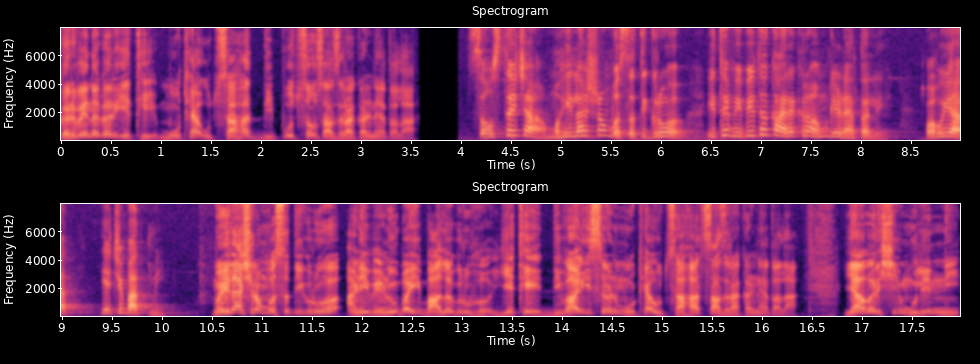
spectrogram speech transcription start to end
कर्वेनगर येथे मोठ्या उत्साहात दीपोत्सव साजरा करण्यात आला. संस्थेच्या महिलाश्रम वसतिगृह इथे विविध कार्यक्रम घेण्यात आले. पाहुयात याची बातमी. महिलाश्रम वसतिगृह आणि वेणुबाई बालगृह येथे दिवाळी सण मोठ्या उत्साहात साजरा करण्यात आला. यावर्षी मुलींनी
